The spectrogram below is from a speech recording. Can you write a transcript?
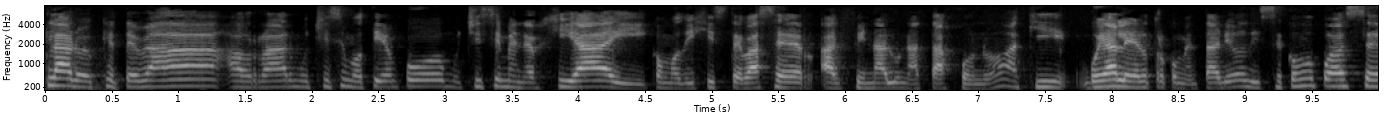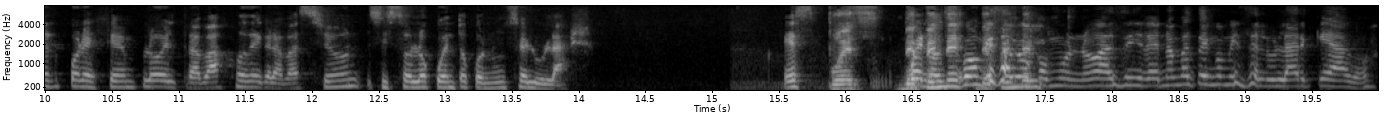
Claro, que te va a ahorrar muchísimo tiempo, muchísima energía y como dijiste, va a ser al final un atajo, ¿no? Aquí voy a leer otro comentario. Dice, ¿cómo puedo hacer, por ejemplo, el trabajo de grabación si solo cuento con un celular? Es, pues depende. Bueno, supongo que es algo común, ¿no? Así de nada más tengo mi celular, ¿qué hago?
